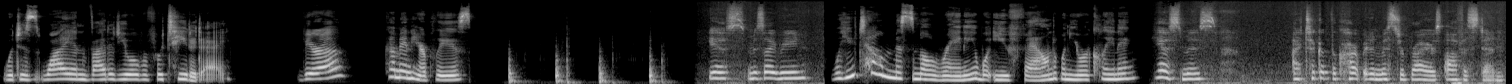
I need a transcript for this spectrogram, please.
which is why I invited you over for tea today. Vera, come in here, please. Yes, Miss Irene? Will you tell Miss Mulreany what you found when you were cleaning? Yes, miss. I took up the carpet in Mr. Breyer's office den.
